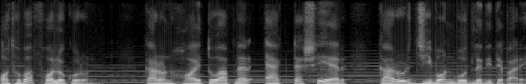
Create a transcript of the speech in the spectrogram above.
অথবা ফলো করুন। কারণ হয়তো আপনার একটা শেয়ার কারোর জীবন বদলে দিতে পারে।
